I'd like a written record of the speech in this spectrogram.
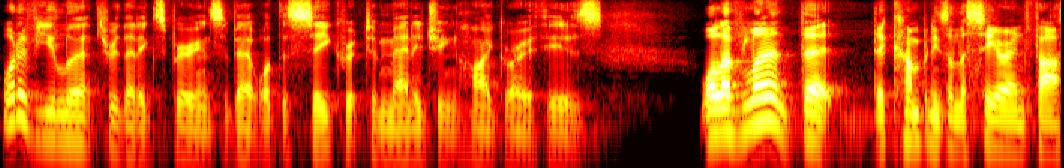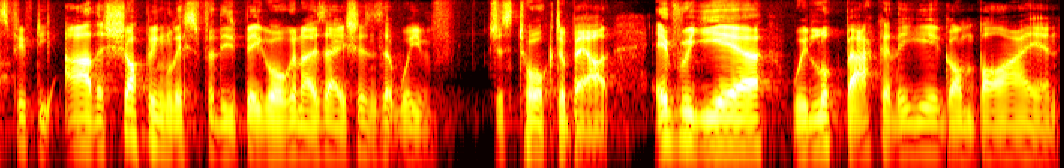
What have you learnt through that experience about what the secret to managing high growth is? Well, I've learnt that the companies on the CRN Fast 50 are the shopping list for these big organizations that we've just talked about. Every year, we look back at the year gone by, and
